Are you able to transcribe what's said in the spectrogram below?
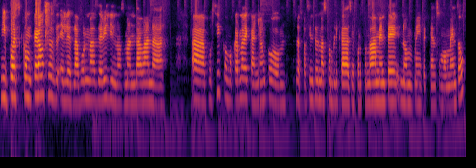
y pues como que éramos el eslabón más débil y nos mandaban a, a, pues sí, como carne de cañón con las pacientes más complicadas y afortunadamente no me infecté en su momento.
